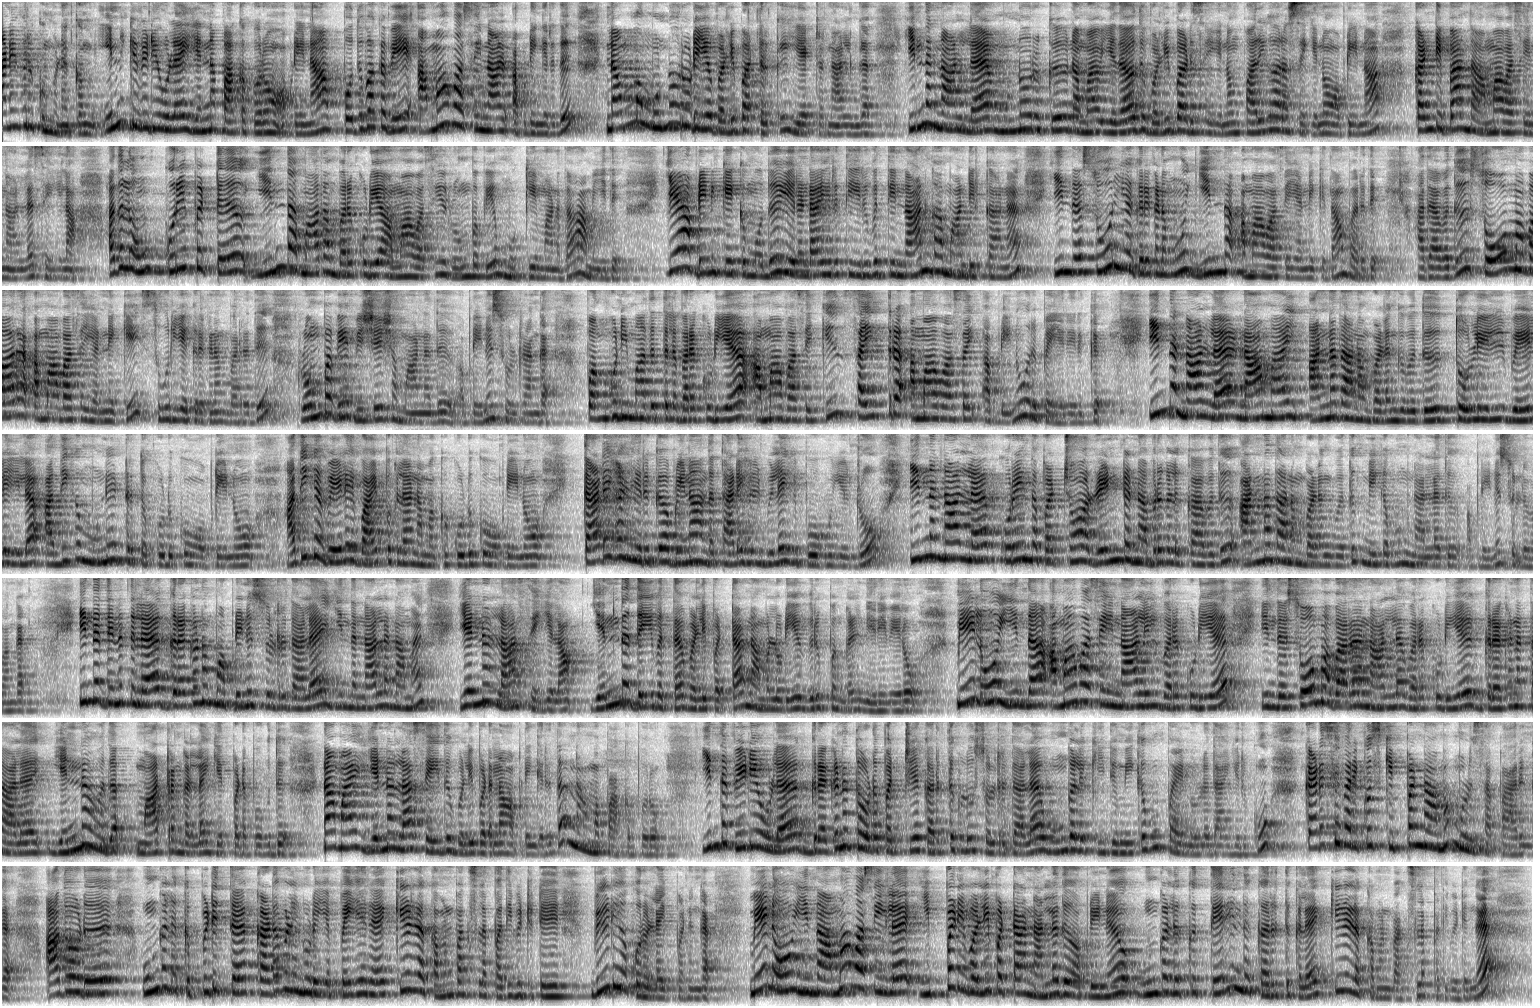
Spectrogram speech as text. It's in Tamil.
அனைவருக்கும் வணக்கம். இன்னைக்கு வீடியோவில் என்ன பார்க்க போகிறோம் அப்படின்னா பொதுவாகவே அமாவாசை நாள் அப்படிங்கிறது நம்ம முன்னோருடைய வழிபாட்டிற்கு ஏற்ற நாளுங்க. இந்த நாளில் முன்னோருக்கு நம்ம ஏதாவது வழிபாடு செய்யணும் பரிகாரம் செய்யணும் அப்படின்னா கண்டிப்பாக அந்த அமாவாசை நாளில் செய்யலாம். அதிலும் குறிப்பிட்டு இந்த மாதம் வரக்கூடிய அமாவாசை ரொம்பவே முக்கியமானதாக அமையுது. ஏன் அப்படின்னு கேட்கும்போது இரண்டாயிரத்தி இருபத்தி நான்காம் ஆண்டிற்கான இந்த சூரிய கிரகணமும் இந்த அமாவாசை அன்னைக்கு தான் வருது. அதாவது சோமவார அமாவாசை அன்னைக்கு சூரிய கிரகணம் வர்றது ரொம்பவே விசேஷமானது அப்படின்னு சொல்கிறாங்க பங்குனி மாதத்தில் வரக்கூடிய அமாவாசைக்கு சைத்திர அமாவாசை அப்படின்னு ஒரு பெயர் இருக்குது இந்த நாளில் நாம் அன்னதானம் வழங்குவது தொழில் வேலையில் அதிக முன்னேற்றத்தை கொடுக்கும் அப்படின்னும் அதிக வேலை வாய்ப்புகளை நமக்கு கொடுக்கும் அப்படின்னும் தடைகள் இருக்குது அப்படின்னா அந்த தடைகள் விலகி போகும் என்றும் இந்த நாளில் குறைந்தபட்சம் ரெண்டு நபர்களுக்காவது அன்னதானம் வழங்குவது மிகவும் நல்லது அப்படின்னு சொல்லுவாங்க. இந்த தினத்தில் கிரகணம் அப்படின்னு சொல்கிறதால இந்த நாளில் நாம் என்னெல்லாம் செய்யலாம் எந்த தெய்வத்தை வழிபட்டால் நம்மளுடைய விருப்பங்கள் நிறைவேறும். மேலும் இந்த அமாவாசை நாளில் வரக்கூடிய இந்த சோமவார நாளில் வரக்கூடிய கிரகணத்தால் என்ன வித மாற்றங்கள்லாம் ஏற்பட போகுது? நாம் என்னெல்லாம் செய்து வழிபடலாம்? அப்படிங்கிறத நாம் பார்க்க போகிறோம் இந்த வீடியோவில் கிரகணத்தோட பற்றிய கருத்துக்களும் சொல்கிறதால உங்களுக்கு இது மிகவும் பயனுள்ளதாக இருக்கும். கடைசி வரைக்கும் ஸ்கிப் பண்ணாமல் முழுசாக பாருங்கள் அதோடு உங்களுக்கு பிடித்த கடவுளினுடைய பெயரை கீழே கமெண்ட் பாக்ஸில் பதிவிட்டுட்டு வீடியோக்கு ஒரு லைக் பண்ணுங்கள் மேலும் இந்த அமாவாசையில் இப்படி வழிபட்டால் நல்லது அப்படின்னு உங்களுக்கு தெரிந்த கருத்துக்களை கீழே கமெண்ட் பாக்ஸில் பதிவிடுங்க.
